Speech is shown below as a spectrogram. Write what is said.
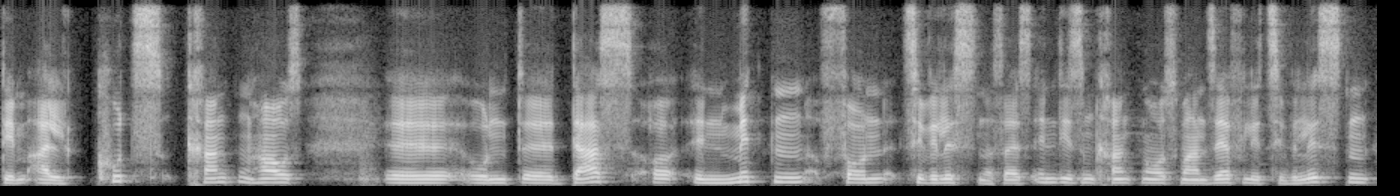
dem Al-Quds Krankenhaus äh, und äh, das inmitten von Zivilisten. Das heißt, in diesem Krankenhaus waren sehr viele Zivilisten.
